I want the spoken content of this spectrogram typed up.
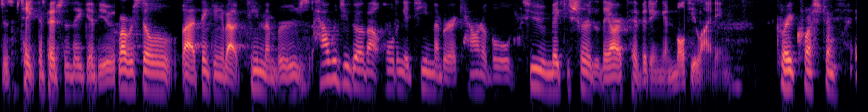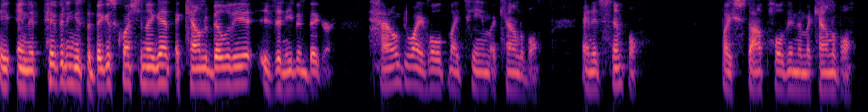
Just take the pitch that they give you. While we're still uh, thinking about team members, how would you go about holding a team member accountable to making sure that they are pivoting and multi-lining? Great question. And if pivoting is the biggest question I get, accountability is an even bigger. How do I hold my team accountable? And it's simple by stop holding them accountable,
